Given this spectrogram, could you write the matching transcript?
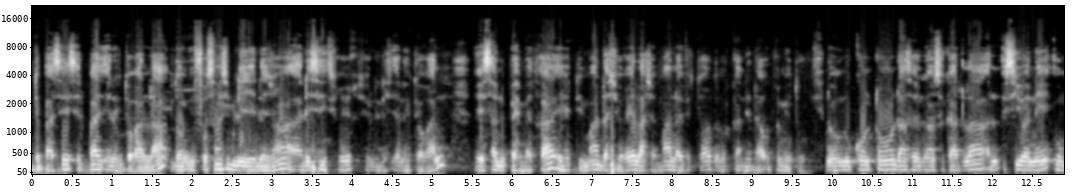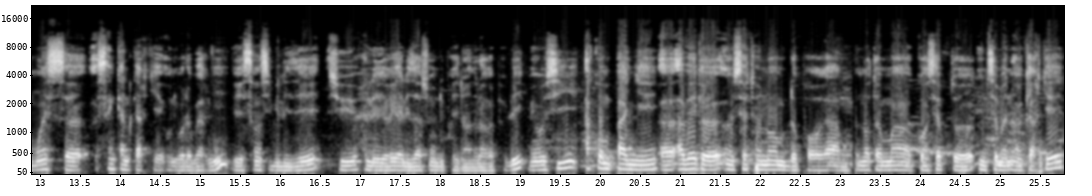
dépasser cette base électorale-là. Donc il faut sensibiliser les gens à aller s'inscrire sur les listes électorales. Et ça nous permettra effectivement d'assurer largement la victoire de notre candidat au premier tour. Donc nous comptons dans ce, dans ce cadre-là sillonner au moins 50 quartiers au niveau de Bargny et sensibiliser sur les réalisations du président de la République, mais aussi accompagner euh, avec euh, un certain nombre de programmes, notamment concept euh, une semaine un quartier,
